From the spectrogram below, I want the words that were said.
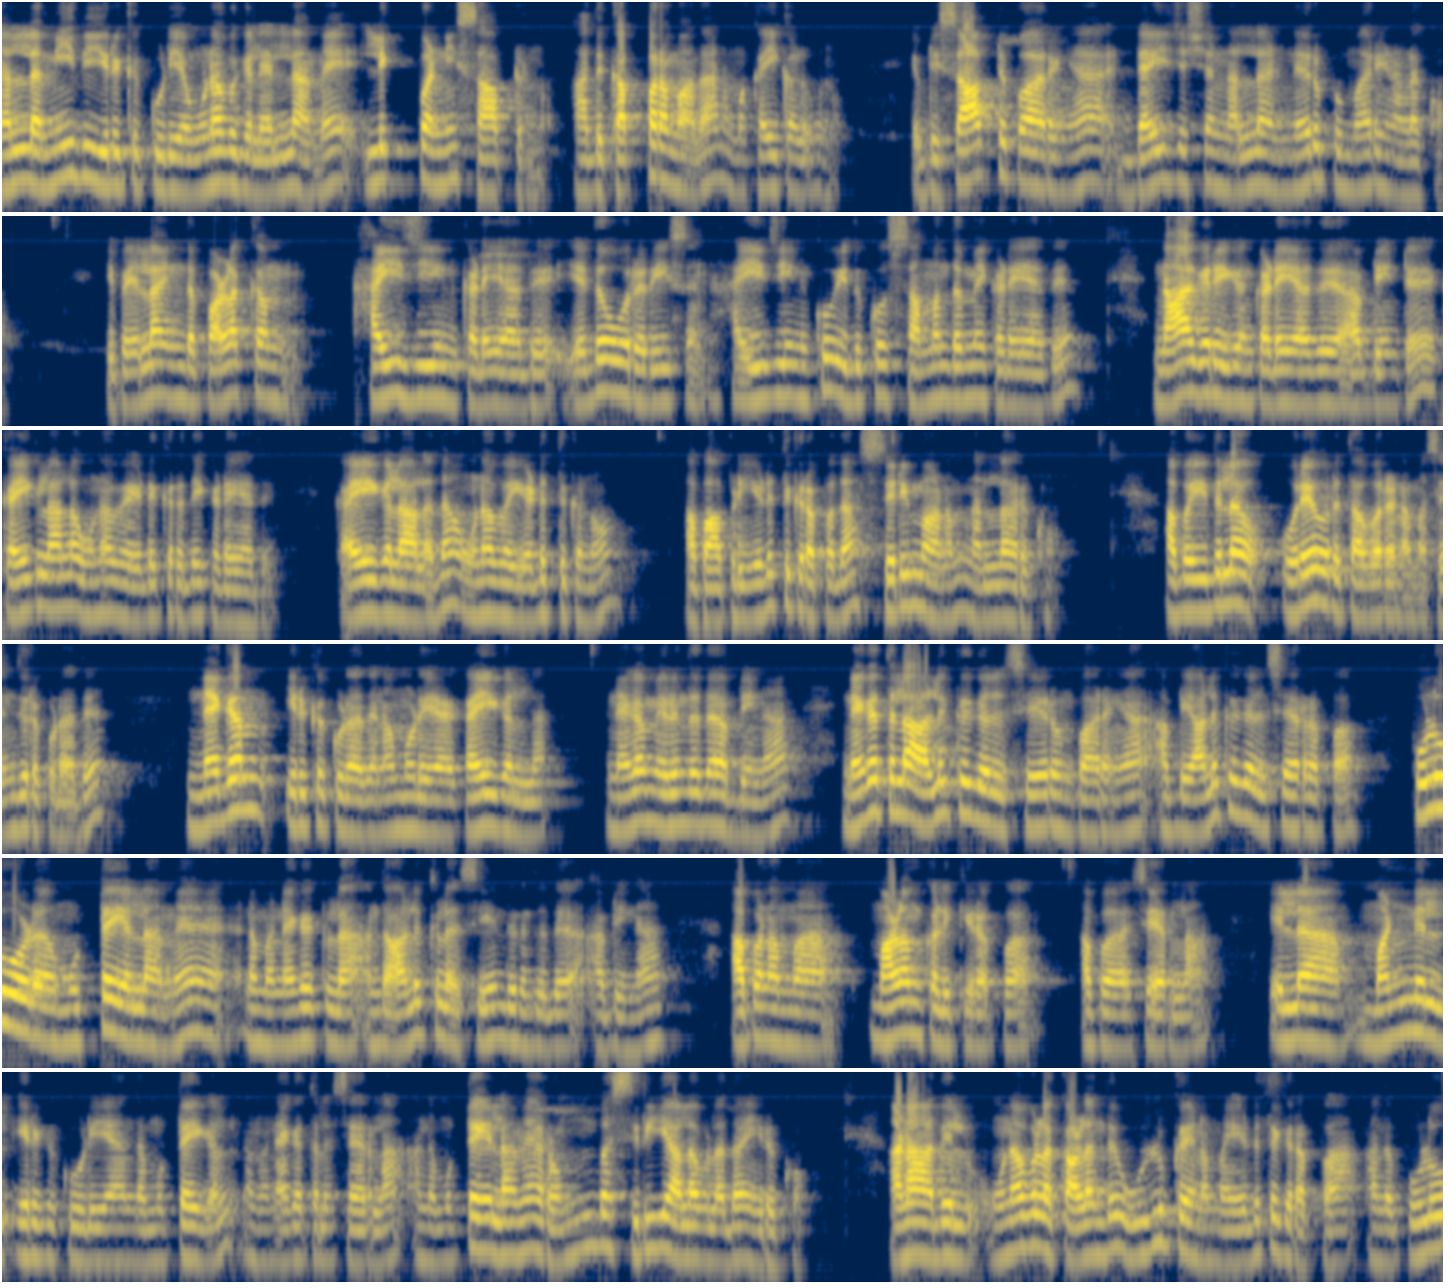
நல்ல மீதி இருக்கக்கூடிய உணவுகள் எல்லாமே லிக் பண்ணி சாப்பிட்றணும் அதுக்கப்புறமா தான் நம்ம கை கழுவணும். இப்படி சாப்பிட்டு பாருங்கள் டைஜஷன் நல்ல நெருப்பு மாதிரி நடக்கும். இப்போ எல்லாம் இந்த பழக்கம் ஹைஜீன் கிடையாது. ஏதோ ஒரு ரீசன் ஹைஜீனுக்கும் இதுக்கும் சம்மந்தமே கிடையாது. நாகரிகம் கிடையாது அப்படின்ட்டு கைகளால் உணவை எடுக்கிறதே கிடையாது. கைகளால் தான் உணவை எடுத்துக்கணும். அப்போ அப்படி எடுத்துக்கிறப்ப தான் செரிமானம் நல்லா இருக்கும். அப்போ இதில் ஒரே ஒரு தவறை நம்ம செஞ்சிடக்கூடாது. நெகம் இருக்கக்கூடாது நம்முடைய கைகளில். நெகம் இருந்தது அப்படின்னா நெகத்தில் அழுக்குகள் சேரும் பாருங்கள் அப்படி அழுக்குகள் சேர்றப்ப புழுவோட முட்டை எல்லாமே நம்ம நெகக்கில் அந்த அழுக்கில் சேர்ந்துருந்தது அப்படின்னா அப்போ நம்ம மலம் கழிக்கிறப்ப அப்போ சேரலாம். இல்லை மண்ணில் இருக்கக்கூடிய அந்த முட்டைகள் நம்ம நெகத்தில் சேரலாம். அந்த முட்டை எல்லாமே ரொம்ப சிறிய அளவில் தான் இருக்கும். ஆனால் அதில் உணவில் கலந்து உள்ளுக்கை நம்ம எடுத்துக்கிறப்ப அந்த புழு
